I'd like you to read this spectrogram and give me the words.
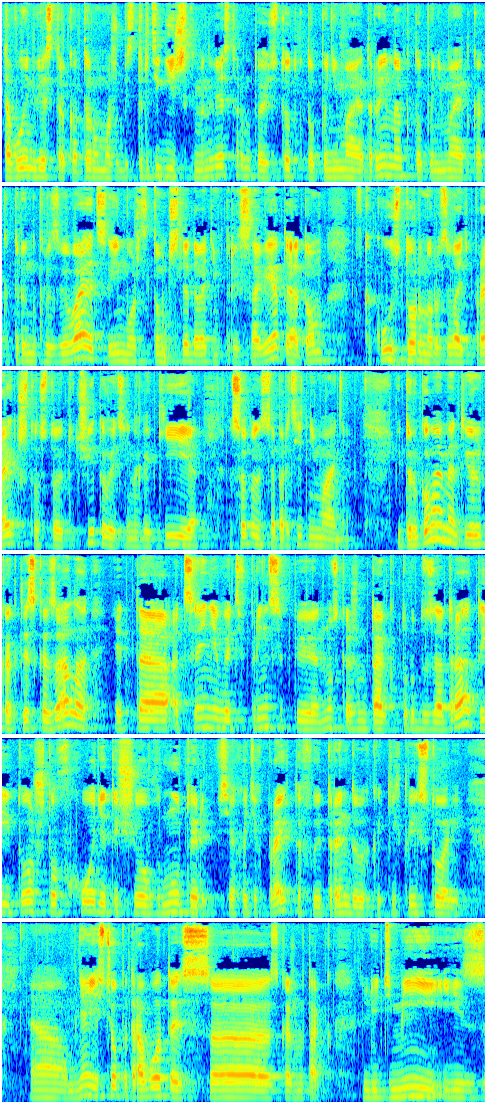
того инвестора, который может быть стратегическим инвестором, то есть тот, кто понимает рынок, кто понимает, как этот рынок развивается, и может в том числе давать некоторые советы о том, в какую сторону развивать проект, что стоит учитывать и на какие особенности обратить внимание. И другой момент, Юля, как ты сказала, это оценивать, в принципе, ну, скажем так, трудозатраты и то, что входит еще внутрь всех этих проектов и трендовых каких-то историй. А, у меня есть опыт работы с, скажем так, людьми из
